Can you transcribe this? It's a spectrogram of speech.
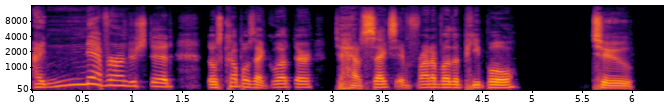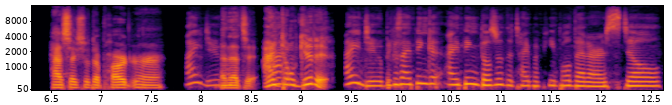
I never understood those couples that go up there to have sex in front of other people to have sex with their partner I do. and that's it i I- don't get it I do because I think I think those are the type of people that are still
